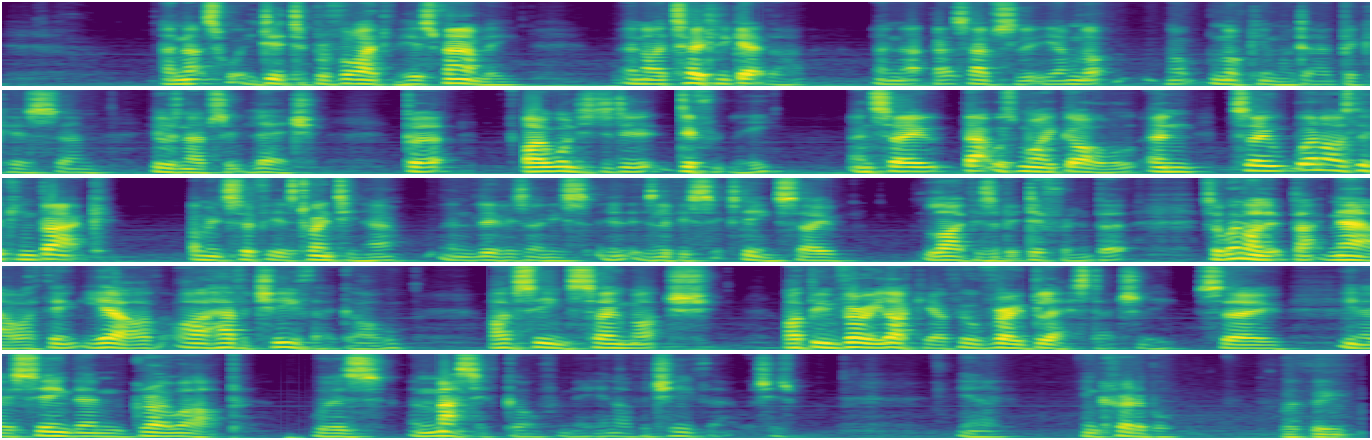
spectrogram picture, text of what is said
and that's what he did to provide for his family. And I totally get that, and that, that's absolutely. I'm not not knocking my dad because um, he was an absolute ledge, but I wanted to do it differently, and so that was my goal. And so when I was looking back, I mean, Sophia's 20 now, and Liv is only is Liv is 16, so life is a bit different. But so when I look back now, I think, yeah, I've, I have achieved that goal. I've seen so much. I've been very lucky. I feel very blessed, actually. So you know, seeing them grow up was a massive goal for me, and I've achieved that, which is, you know, incredible. I think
